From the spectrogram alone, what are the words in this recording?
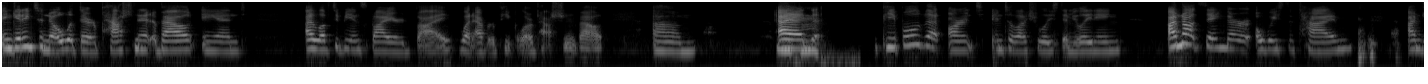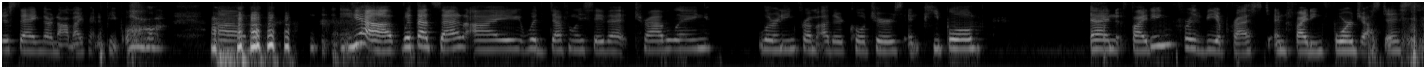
and getting to know what they're passionate about and I love to be inspired by whatever people are passionate about. Um, and people that aren't intellectually stimulating, I'm not saying they're a waste of time. I'm just saying they're not my kind of people. um, yeah, with that said, I would definitely say that traveling, learning from other cultures and people, and fighting for the oppressed and fighting for justice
